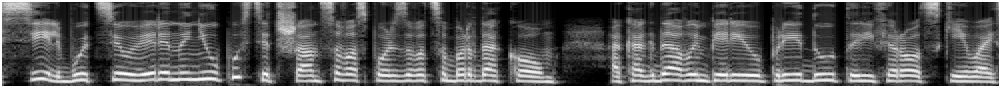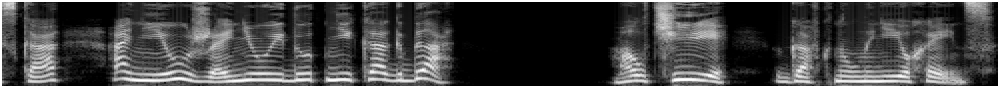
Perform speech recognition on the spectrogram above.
Силь, будьте уверены, не упустит шанса воспользоваться бардаком, а когда в империю придут реферотские войска, они уже не уйдут никогда. «Молчи!» — гавкнул на нее Хейнс.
